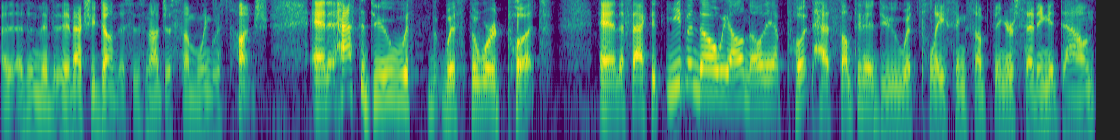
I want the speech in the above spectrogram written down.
As in they've, they've actually done this. It's not just some linguist hunch. And it has to do with, with the word put and the fact that even though we all know that put has something to do with placing something or setting it down,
